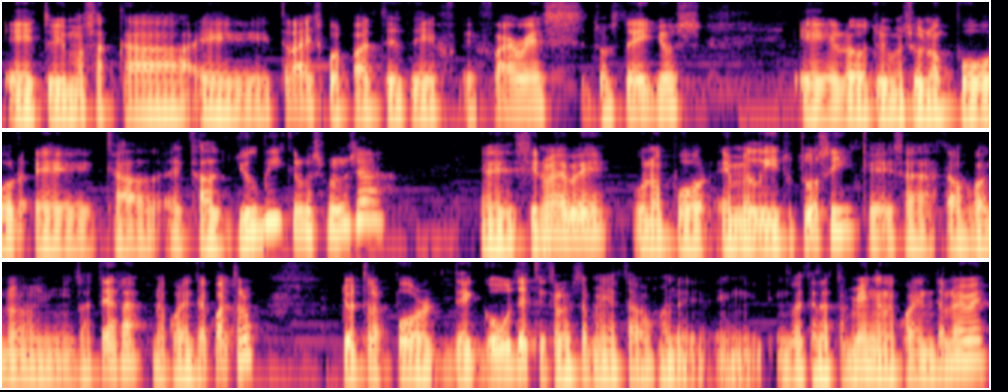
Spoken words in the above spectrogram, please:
Eh, tuvimos acá eh, tries por parte de eh, Fares, dos de ellos. Eh, luego tuvimos uno por Cal, Cal Yubi, creo que se pronuncia, en el 19. Uno por Emily Tutosi, que esa estaba jugando en Inglaterra, en el 44. Y otra por The Goude, que creo que también estaba jugando en Inglaterra también, en el 49.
